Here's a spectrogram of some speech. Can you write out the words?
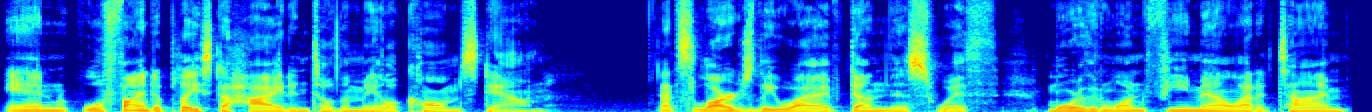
and will find a place to hide until the male calms down. That's largely why I've done this with more than one female at a time,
